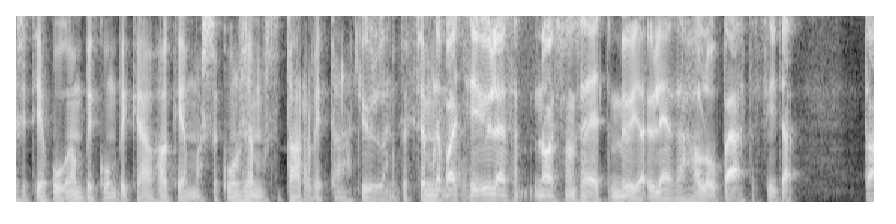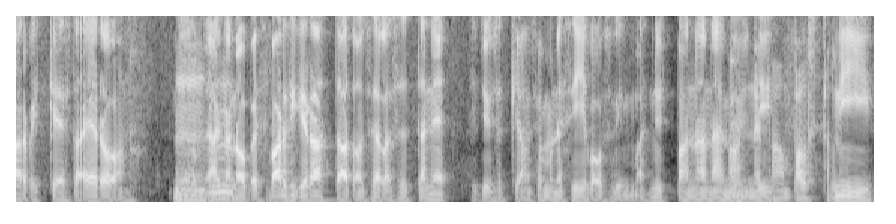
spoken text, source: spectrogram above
sitten joku jompikumpi käy hakemassa, kun semmoista tarvitaan. Kyllä. Mutta semmoinen... paitsi yleensä noissa on se, että myyjä yleensä haluaa päästä siitä tarvikkeesta eroon mm-hmm. aika nopeasti. Varsinkin rattaat on sellaiset, että ne yhtäkkiä on semmoinen siivousvimma, että nyt pannaan nämä myyntiin. Niin,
